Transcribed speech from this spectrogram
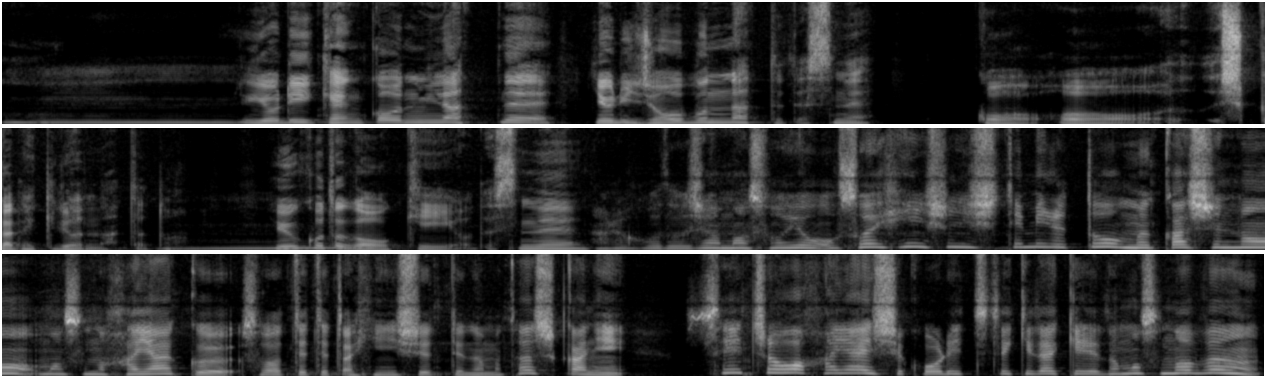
うん。より健康になって、より丈夫になってですね、こう、お出荷できるようになったということが大きいようですね。なるほど。じゃあまあそういう遅い品種にしてみると、昔の、まあその早く育ててた品種っていうのはまあ確かに成長は早いし効率的だけれども、その分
